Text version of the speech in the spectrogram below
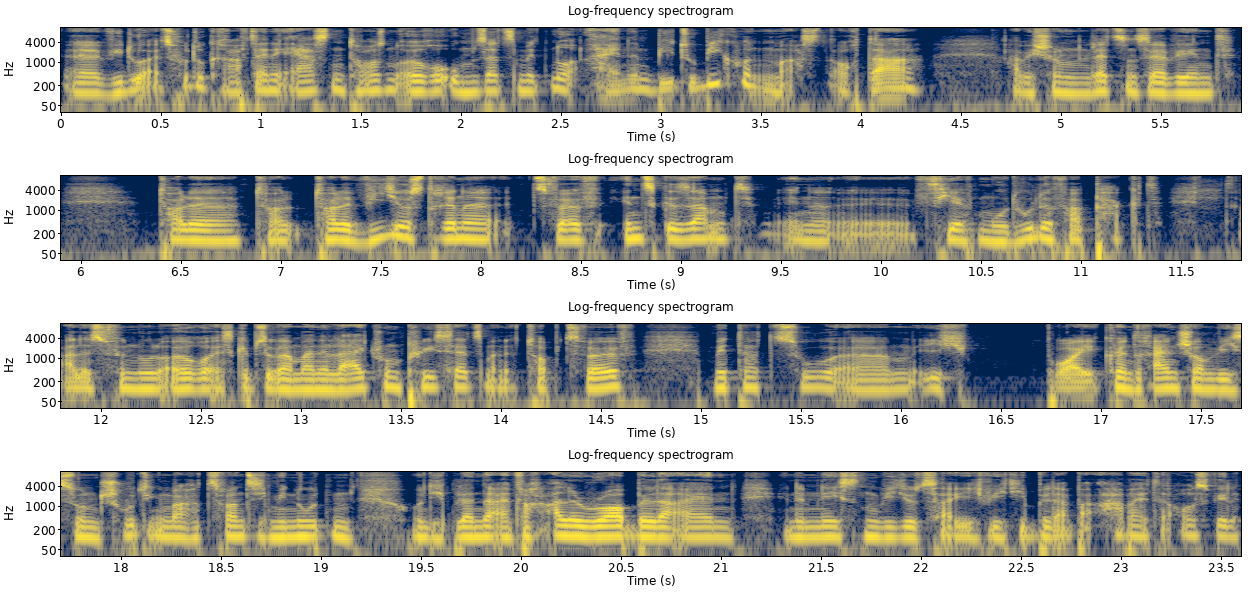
äh, wie du als Fotograf deine ersten 1000 Euro Umsatz mit nur einem B2B-Kunden machst. Auch da habe ich schon letztens erwähnt, tolle, tolle, tolle Videos drin, zwölf insgesamt in äh, vier Module verpackt, alles für 0 Euro. Es gibt sogar meine Lightroom-Presets, meine Top 12 mit dazu. Ähm, ich boah, ihr könnt reinschauen, wie ich so ein Shooting mache, 20 Minuten und ich blende einfach alle RAW-Bilder ein. In dem nächsten Video zeige ich, wie ich die Bilder bearbeite, auswähle.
